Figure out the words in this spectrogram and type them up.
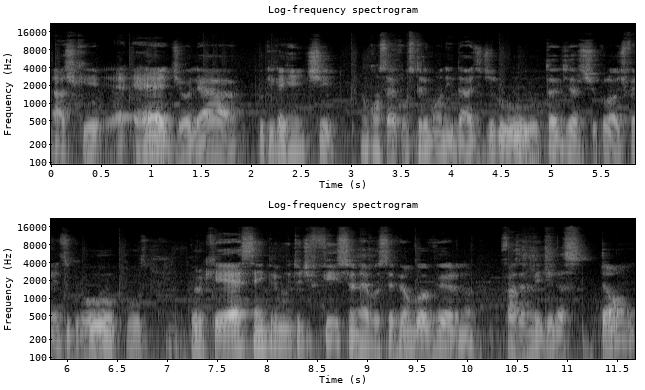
Acho que é, é de olhar por que, que a gente não consegue construir uma unidade de luta, de articular os diferentes grupos, porque é sempre muito difícil, né? Você vê um governo fazendo medidas tão,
